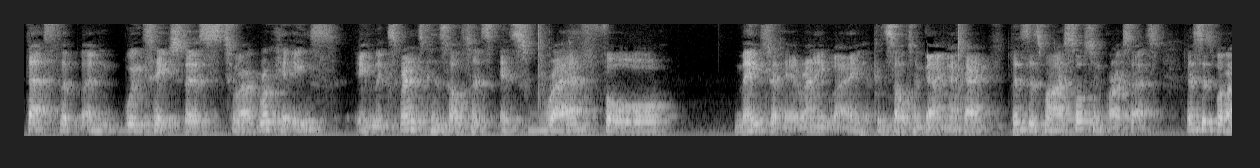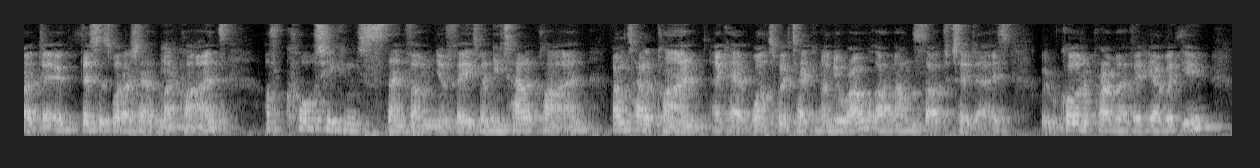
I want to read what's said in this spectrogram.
that's the, and we teach this to our rookies, even experienced consultants. It's rare for me to hear, anyway, a consultant going, okay, this is my sourcing process. This is what I do. This is what I share with my clients. Of course, you can stand on your fees when you tell a client. I will tell a client, okay, once we've taken on your role, I'm on site for two days. We record a promo video with you.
